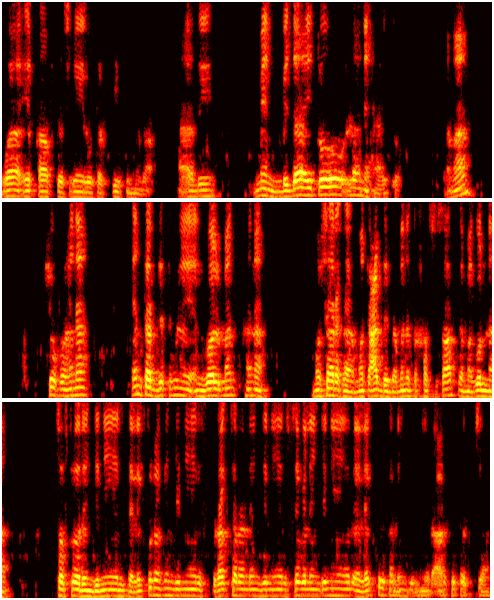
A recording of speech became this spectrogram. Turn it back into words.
وإيقاف تشغيل وتفكيك النظام. هذه من بدايته لنهايته. تمام؟ شوفوا هنا interdisciplinary involvement هنا مشاركة متعددة من التخصصات. لما قلنا software engineers, electronic engineers, structural engineers, civil engineer, electrical engineer, architecture.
